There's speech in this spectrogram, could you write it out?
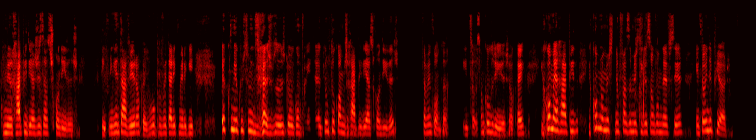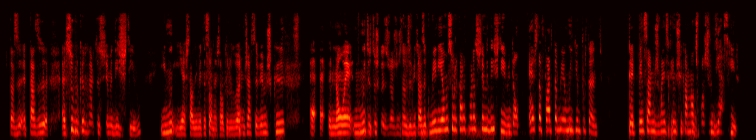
Comer rápido e às vezes às escondidas. Tipo, ninguém está a ver, ok, vou aproveitar e comer aqui. A comer, eu costumo dizer às pessoas que eu acompanho, aquilo que tu comes rápido e às escondidas, também conta. E são calorias, ok? E como é rápido, e como não, não faz a mastigação como deve ser, então ainda pior. Estás, a, estás a, a sobrecarregar o teu sistema digestivo e, e, esta alimentação, nesta altura do ano, já sabemos que uh, não é, muitas das coisas nós não estamos habituados a comer e é uma sobrecarga para o nosso sistema digestivo. Então, esta parte também é muito importante. Okay? Pensarmos bem se queremos ficar mal dispostos no dia a seguir.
